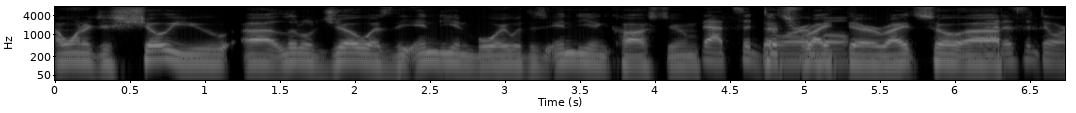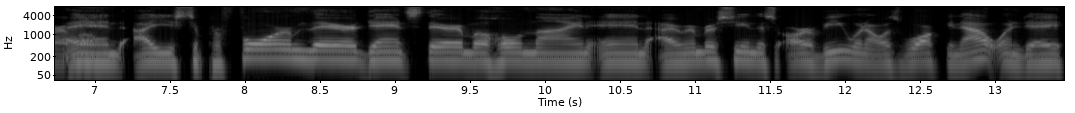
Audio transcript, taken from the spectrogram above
I want to just show you uh, little Joe as the Indian boy with his Indian costume. That's adorable. That's right there, right? So uh, that is adorable. and I used to perform there, dance there, the whole nine. And I remember seeing this RV when I was walking out one day,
